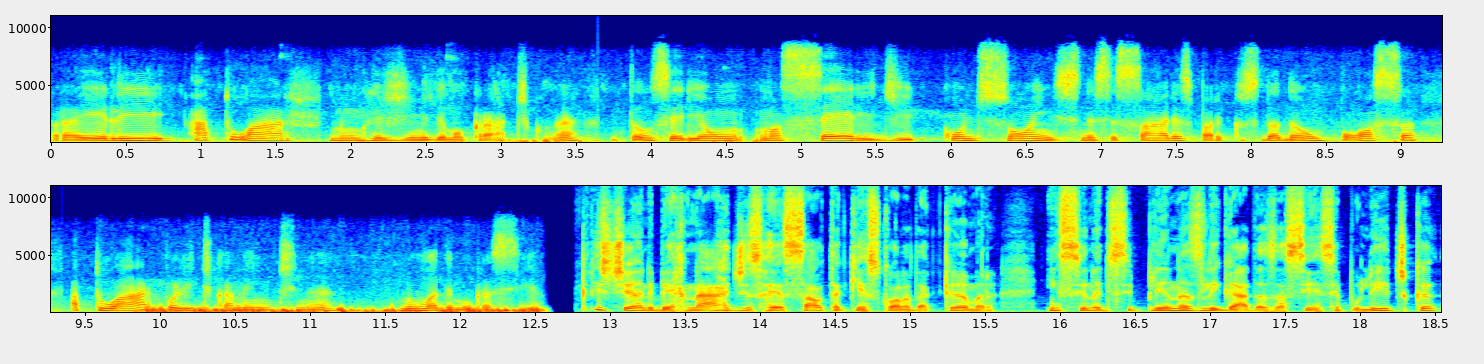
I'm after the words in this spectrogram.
para ele atuar num regime democrático, né? Então seriam uma série de condições necessárias para que o cidadão possa atuar politicamente, né, numa democracia. Cristiane Bernardes ressalta que a Escola da Câmara ensina disciplinas ligadas à ciência política,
